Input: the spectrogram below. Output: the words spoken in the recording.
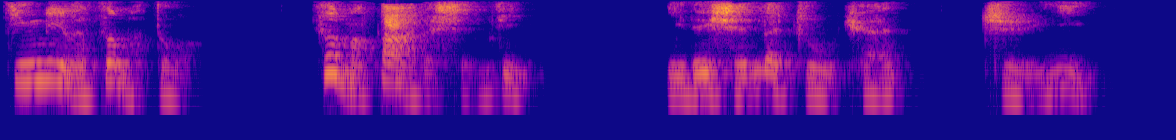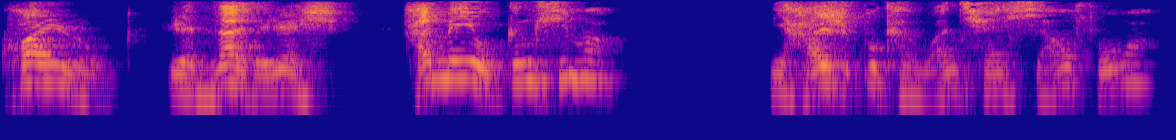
经历了这么多、这么大的神迹，你对神的主权、旨意、宽容、忍耐的认识还没有更新吗？你还是不肯完全降服吗？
